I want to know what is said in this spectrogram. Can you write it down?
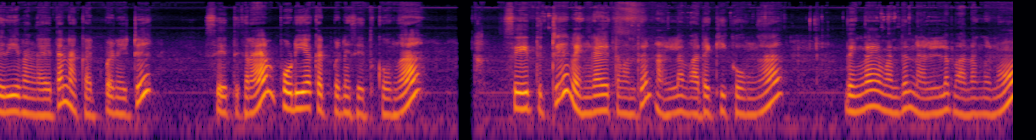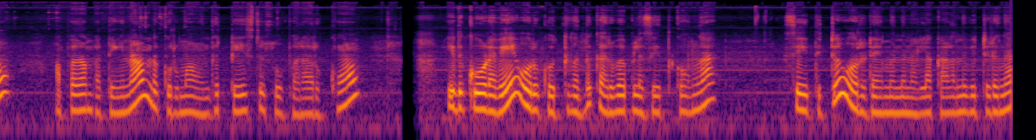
பெரிய வெங்காயத்தை நான் கட் பண்ணிவிட்டு சேர்த்துக்கிறேன். பொடியாக கட் பண்ணி சேர்த்துக்கோங்க. சேர்த்துட்டு வெங்காயத்தை வந்து நல்லா வதக்கிக்கோங்க. வெங்காயம் வந்து நல்லா வதங்கணும். அப்போ தான் பார்த்திங்கன்னா அந்த குருமா வந்து டேஸ்ட்டு சூப்பராக இருக்கும். இது கூடவே ஒரு கொத்து வந்து கருவேப்பிலை சேர்த்துக்கோங்க. சேர்த்துட்டு ஒரு டைம் வந்து நல்லா கலந்து விட்டுடுங்க.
